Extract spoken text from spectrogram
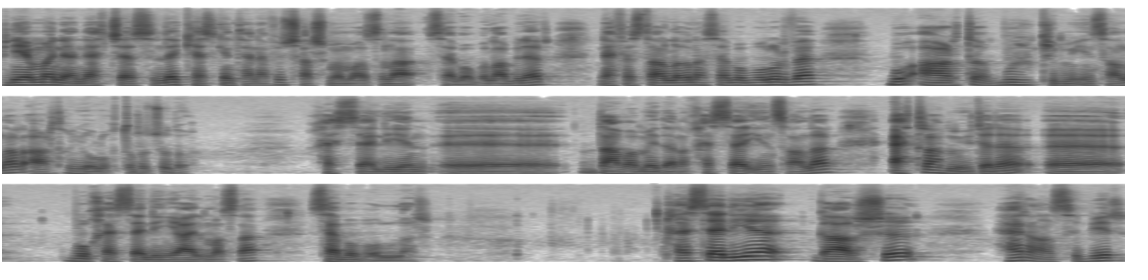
Pnevmoniya nəticəsində kəskin tənəffüs çatışmamazlığına səbəb ola bilər, nəfəs darlığına səbəb olur və bu artıq bu kimi insanlar artıq yoluxdurucudur. Xəstəliyin e, davam edən xəstə insanlar ətraf mühitə də e, bu xəstəliyin yayılmasına səbəb olurlar. Xəstəliyə qarşı hər hansı bir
